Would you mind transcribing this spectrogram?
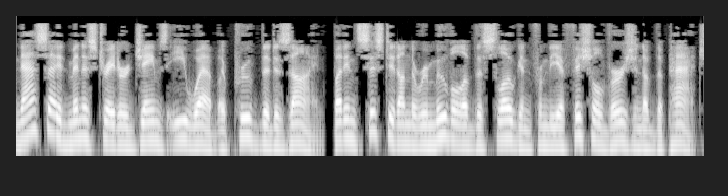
NASA Administrator James E. Webb approved the design, but insisted on the removal of the slogan from the official version of the patch.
